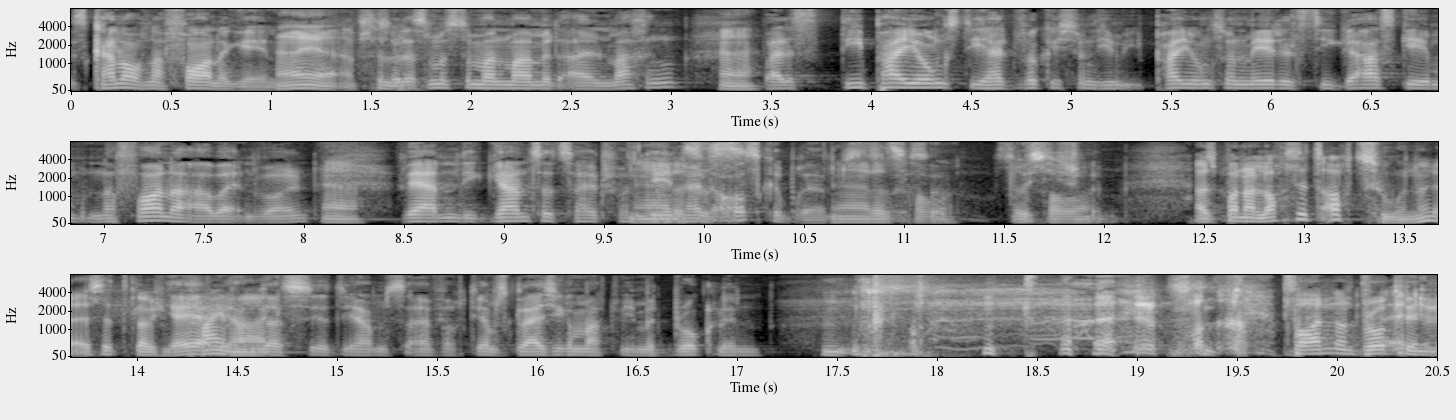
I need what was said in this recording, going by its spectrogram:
es kann auch nach vorne gehen. Ja, ja, So, absolut. das müsste man mal mit allen machen, Ja. weil es die paar Jungs, die halt wirklich und die paar Jungs und Mädels, die Gas geben und nach vorne arbeiten wollen, Ja. werden die ganze Zeit von denen halt ist, ausgebremst. Ja, das ist? Horror. Das ist Das ist Horror. schlimm. Also Bonner Loch ist jetzt auch zu, ne? Da ist jetzt, glaube ich, ein Ja, ja, die haben Primark. das, die haben es einfach, die haben das gleiche gemacht wie mit Brooklyn. Bonn und Brooklyn.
